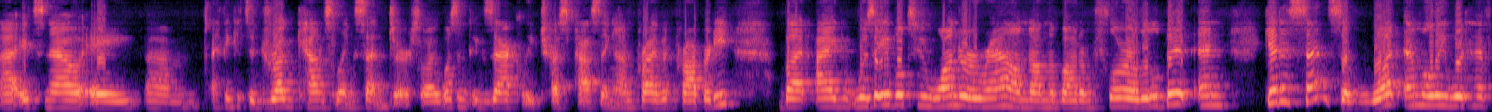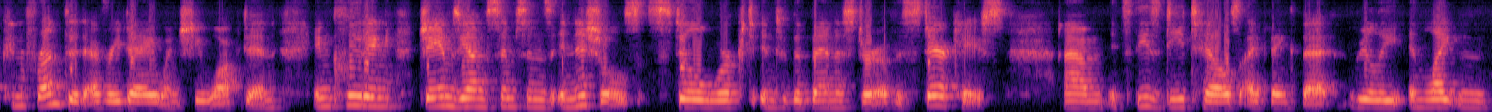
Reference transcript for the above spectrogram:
Uh, it's now a, um, I think it's a drug counseling center, so I wasn't exactly trespassing on private property, but I was able to wander around on the bottom floor a little bit and get a sense of what Emily would have confronted every day when she walked in, including James Young Simpson's initials still worked into the banister of the staircase. Um, it's these details, I think, that really enlighten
